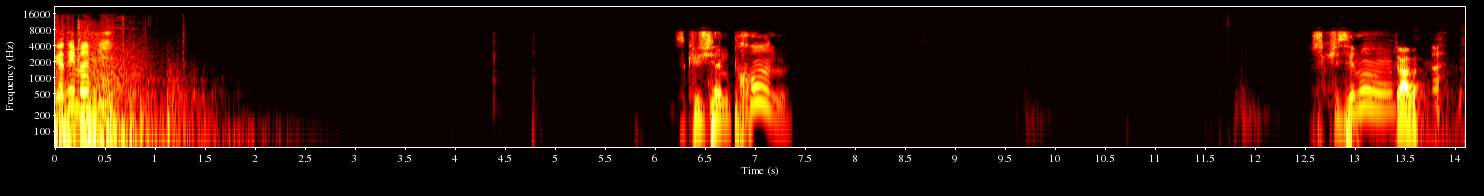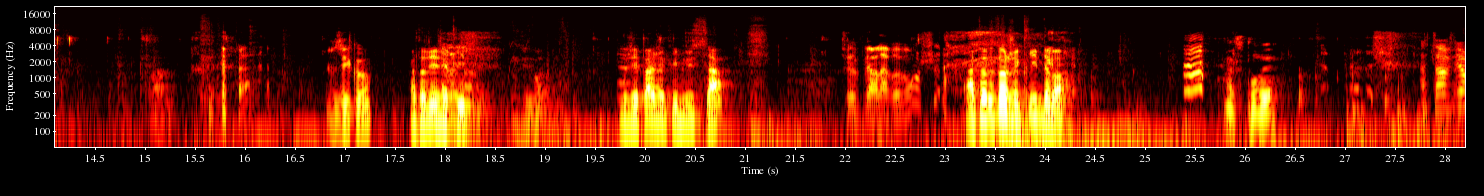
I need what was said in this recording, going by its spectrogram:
Regardez ma vie Ce que je viens de prendre Excusez-moi hein. Grave. Vas-y, go. Attendez, je clip. Bougez pas, je clip juste ça. Tu veux faire la revanche? Attends, attends, je clip d'abord. Ah, c'est tombé. Attends, viens,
